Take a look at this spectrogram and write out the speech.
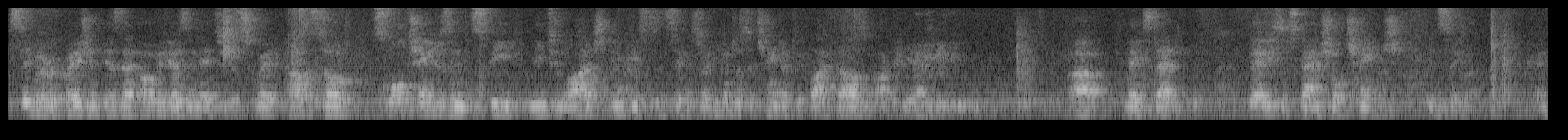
sigma equation is that omega is in there to the squared power. So small changes in speed lead to large increases in sigma. So even just a change up to 5,000 RPM uh, makes that fairly substantial change in sigma. Okay?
